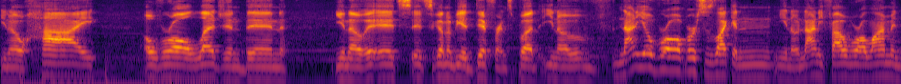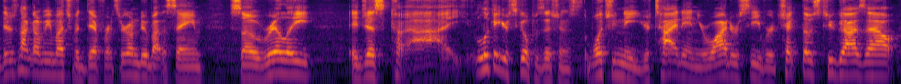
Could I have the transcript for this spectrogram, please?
you know high overall legend, then you know it's it's going to be a difference. But you know, 90 overall versus like a you know 95 overall lineman, there's not going to be much of a difference. They're going to do about the same. So really. It just uh, look at your skill positions, what you need, your tight end, your wide receiver. Check those two guys out.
